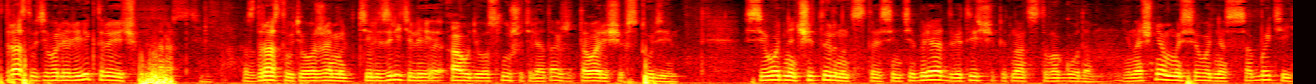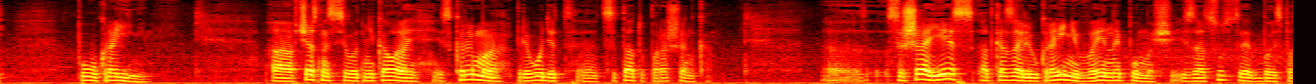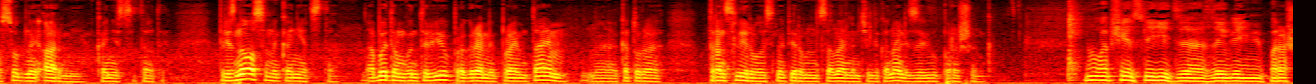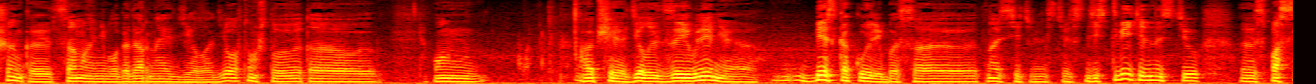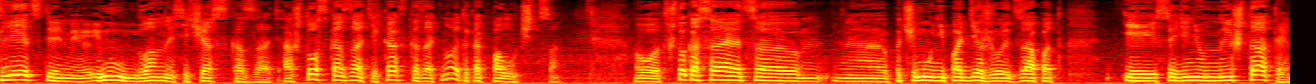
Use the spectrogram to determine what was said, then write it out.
Здравствуйте, Валерий Викторович. Здравствуйте. Здравствуйте, уважаемые телезрители, аудиослушатели, а также товарищи в студии. Сегодня 14 сентября 2015 года. И начнем мы сегодня с событий по Украине. А в частности, вот Николай из Крыма приводит э, цитату Порошенко. Э, США и ЕС отказали Украине в военной помощи из-за отсутствия боеспособной армии. Конец цитаты. Признался наконец-то. Об этом в интервью программе Prime Time, э, которая транслировалась на Первом национальном телеканале, заявил Порошенко. Ну, вообще следить за заявлениями Порошенко – это самое неблагодарное дело. Дело в том, что это он вообще делает заявление без какой-либо соотносительности с действительностью, э, с последствиями. Ему главное сейчас сказать. А что сказать и как сказать, ну, это как получится. Вот. Что касается, э, почему не поддерживает Запад и Соединенные Штаты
